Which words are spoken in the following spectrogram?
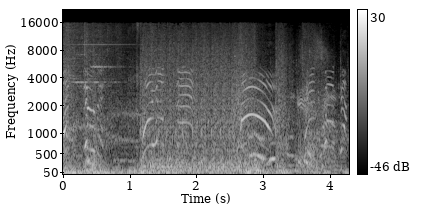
Let's do this! Hurry up, Sid! Ah!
